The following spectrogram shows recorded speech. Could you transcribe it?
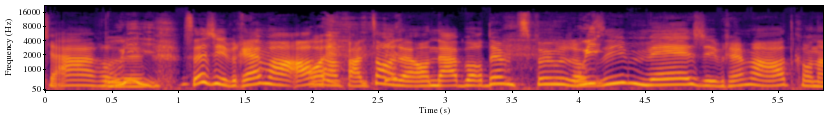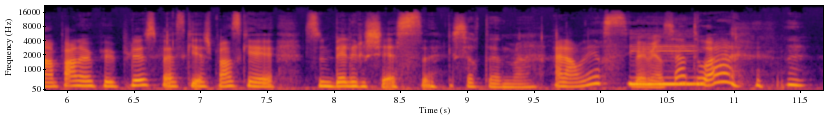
Carl. Oui. Ça, j'ai vraiment hâte Ouais. d'en parler. A, on a abordé un petit peu aujourd'hui, mais j'ai vraiment hâte qu'on en parle un peu plus parce que je pense que c'est une belle richesse. Certainement. Alors, merci. Ben, merci à toi.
